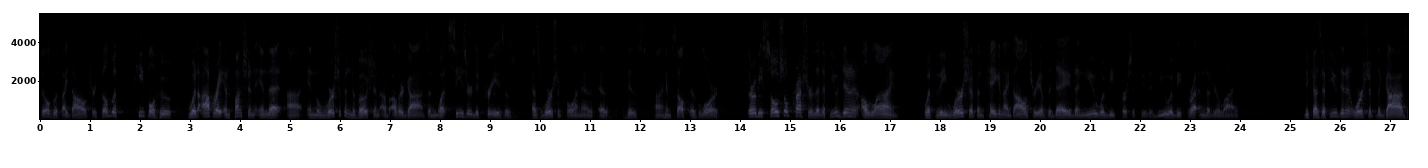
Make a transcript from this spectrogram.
filled with idolatry, filled with people who would operate and function in that uh, in the worship and devotion of other gods and what Caesar decrees as as worshipful and as, as his uh, himself as Lord. There would be social pressure that if you didn't align with the worship and pagan idolatry of the day, then you would be persecuted. You would be threatened of your life. Because if you didn't worship the gods,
